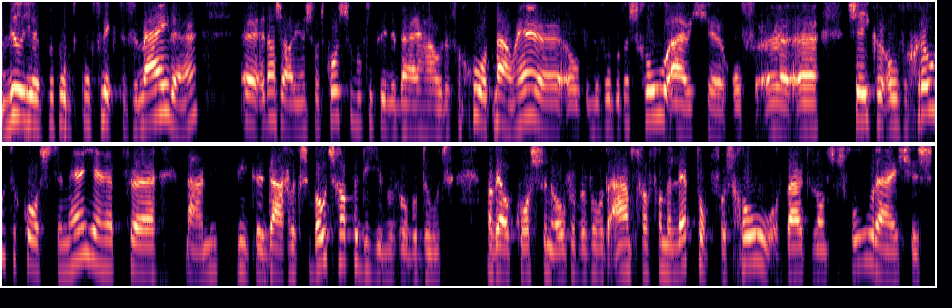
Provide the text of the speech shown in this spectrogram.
Wil je bijvoorbeeld conflicten vermijden, uh, dan zou je een soort kostenboekje kunnen bijhouden van god, nou, hè, uh, over bijvoorbeeld een schooluitje of zeker over grote kosten. Hè. Je hebt nou, niet, de dagelijkse boodschappen die je bijvoorbeeld doet, maar wel kosten over bijvoorbeeld aanschaf van de laptop voor school of buitenlandse schoolreisjes.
